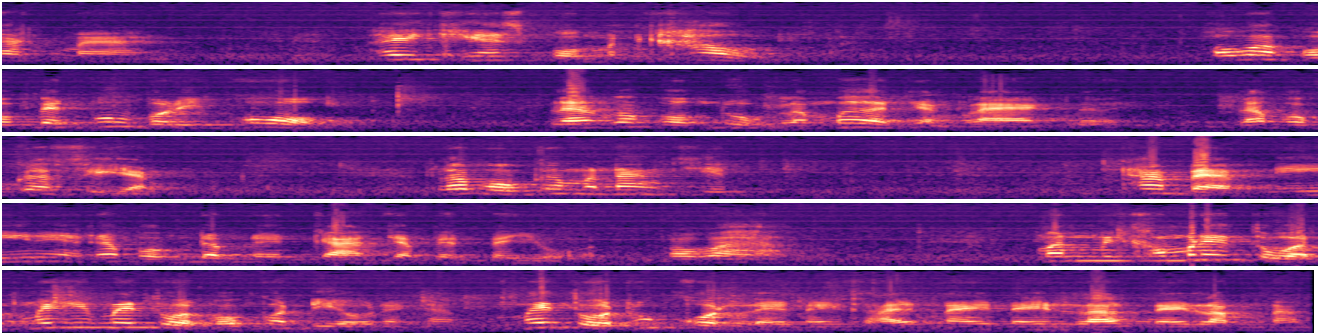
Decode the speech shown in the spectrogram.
ซักมา ให้ยเคสผมมันเข้าเนี่ยเพราะว่าผมเป็นผู้บริโภค แล้วก็ผมถูกละเมิดอย่างแรงเลย แล้วผมก็เสี่ยง แล้วผมก็มานั่งคิด ถ้าแบบนี้เนี่ย ถ้าผมดำเนินการจะเป็นประโยชน์ เพราะว่ามันมีเขาไม่ได้ตรวจไม่ใช่ไม่ตรวจผมคนเดียวนะครับ ไม่ตรวจทุกคนเลยในสายในในในในลำนั้น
